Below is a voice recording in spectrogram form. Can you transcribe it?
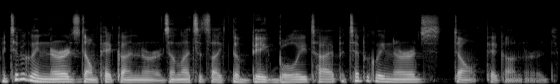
mean, typically nerds don't pick on nerds unless it's like the big bully type, but typically nerds don't pick on nerds.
